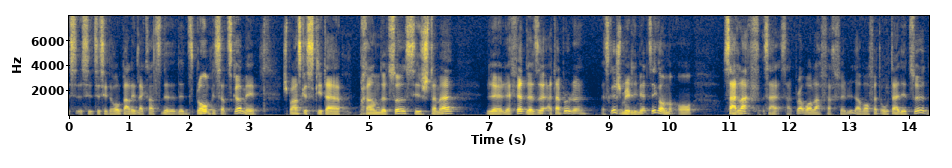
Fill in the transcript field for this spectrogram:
c'est- drôle de parler de la quantité de, diplômes et certificats, mais je pense que ce qui est à prendre de ça, c'est justement le, le fait de dire, attends un peu, là, est-ce que je me limite? Tu sais, on- ça, a ça, ça peut avoir l'air farfelu d'avoir fait autant d'études,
